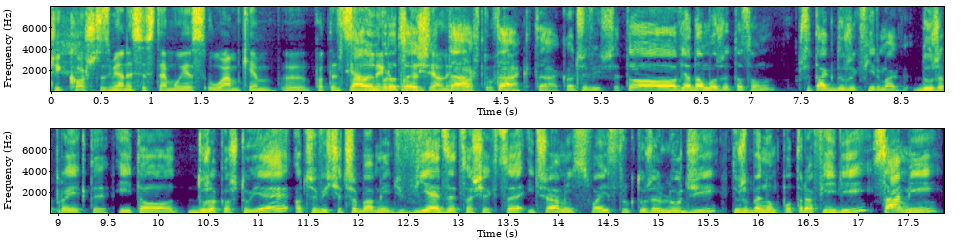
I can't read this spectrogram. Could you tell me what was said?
Czyli koszt zmiany systemu jest ułamkiem y, w całym potencjalnych, procesie. potencjalnych tak, kosztów, tak, tak? tak, oczywiście. To wiadomo, że to są przy tak dużych firmach duże projekty i to dużo kosztuje. Oczywiście trzeba mieć wiedzę, co się chce i trzeba mieć w swojej strukturze ludzi, którzy będą potrafili sami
